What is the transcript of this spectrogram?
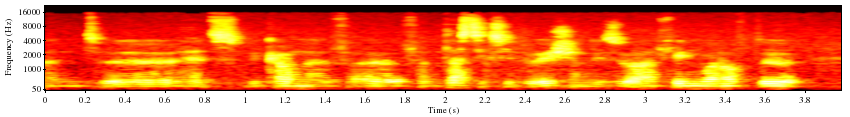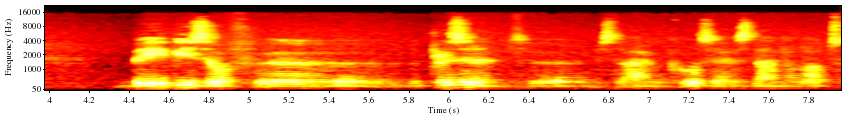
and uh, has become a, a fantastic situation. This is, I think, one of the babies of uh, the president, uh, Mr. Irvin has done a lot,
